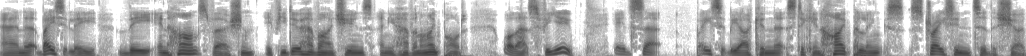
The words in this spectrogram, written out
And uh, basically, the enhanced version, if you do have iTunes and you have an iPod, well, that's for you. It's uh, basically I can uh, stick in hyperlinks straight into the show.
